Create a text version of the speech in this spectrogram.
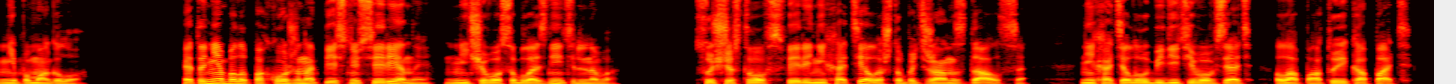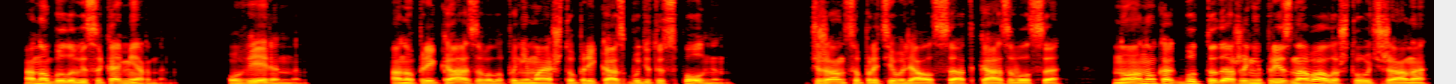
Не помогло. Это не было похоже на песню сирены, ничего соблазнительного. Существо в сфере не хотело, чтобы Жан сдался, не хотело убедить его взять лопату и копать. Оно было высокомерным, уверенным. Оно приказывало, понимая, что приказ будет исполнен. Чжан сопротивлялся, отказывался, но оно как будто даже не признавало, что у Чжана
